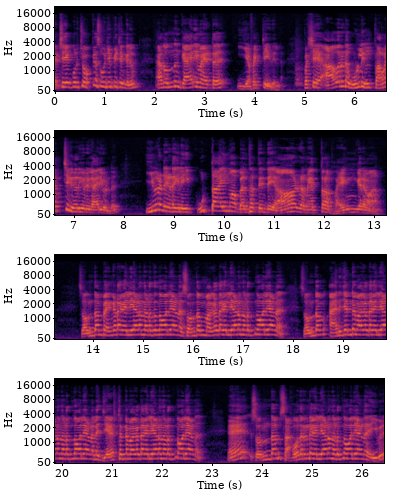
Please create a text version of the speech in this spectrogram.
രക്ഷയെക്കുറിച്ചും ഒക്കെ സൂചിപ്പിച്ചെങ്കിലും അതൊന്നും കാര്യമായിട്ട് എഫക്ട് ചെയ്തില്ല. പക്ഷെ അവരുടെ ഉള്ളിൽ തറച്ചു കയറിയൊരു കാര്യമുണ്ട്. ഇവരുടെ ഇടയിൽ ഈ കൂട്ടായ്മ ബന്ധത്തിന്റെ ആഴം എത്ര ഭയങ്കരമാണ്. സ്വന്തം പെങ്ങടെ കല്യാണം നടത്തുന്ന പോലെയാണ് സ്വന്തം മകളുടെ കല്യാണം നടത്തുന്ന പോലെയാണ് സ്വന്തം അനുജന്റെ മകളുടെ കല്യാണം നടത്തുന്ന പോലെയാണ് അല്ലെ ജ്യേഷ്ഠന്റെ മകളുടെ കല്യാണം നടത്തുന്ന പോലെയാണ്. ഏ സ്വന്തം സഹോദരന്റെ കല്യാണം നടത്തുന്ന പോലെയാണ്. ഇവർ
